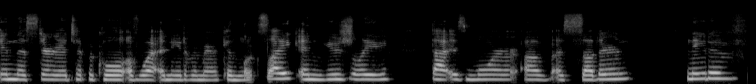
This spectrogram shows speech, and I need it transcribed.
in the stereotypical of what a Native American looks like and usually that is more of a southern native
